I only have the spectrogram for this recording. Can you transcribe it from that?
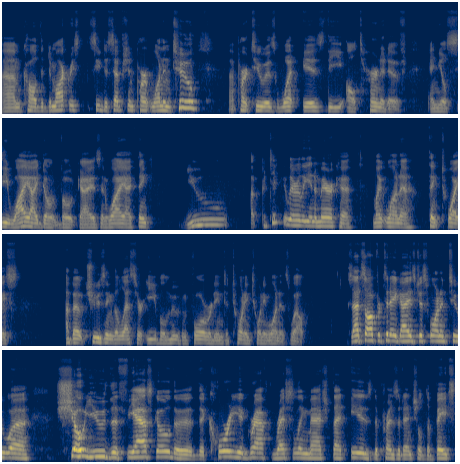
um, called The Democracy Deception Part 1 and 2. Uh, part 2 is What is the Alternative? And you'll see why I don't vote, guys, and why I think you, uh, particularly in America, might want to think twice about choosing the lesser evil moving forward into 2021 as well. So that's all for today, guys. Just wanted to uh, show you the fiasco, the, the choreographed wrestling match that is the presidential debates.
